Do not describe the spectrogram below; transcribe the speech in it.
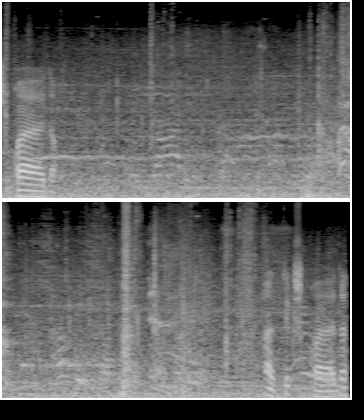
شبقى هذا هاك شبقى هذا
